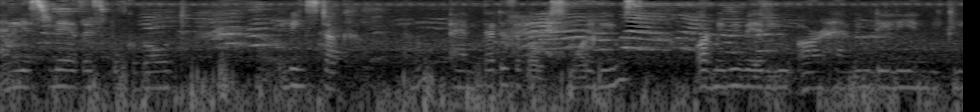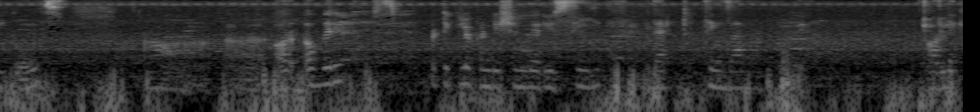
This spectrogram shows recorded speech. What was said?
And yesterday as I spoke about uh, being stuck you know, and that is about small games or maybe where you are having daily and weekly goals uh, or a very particular condition where you see that things are not moving or like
